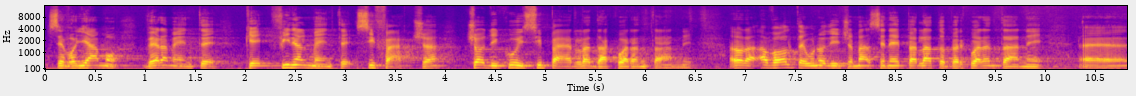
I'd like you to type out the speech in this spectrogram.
se vogliamo veramente che finalmente si faccia ciò di cui si parla da 40 anni. Allora a volte uno dice ma se ne hai parlato per 40 anni eh,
